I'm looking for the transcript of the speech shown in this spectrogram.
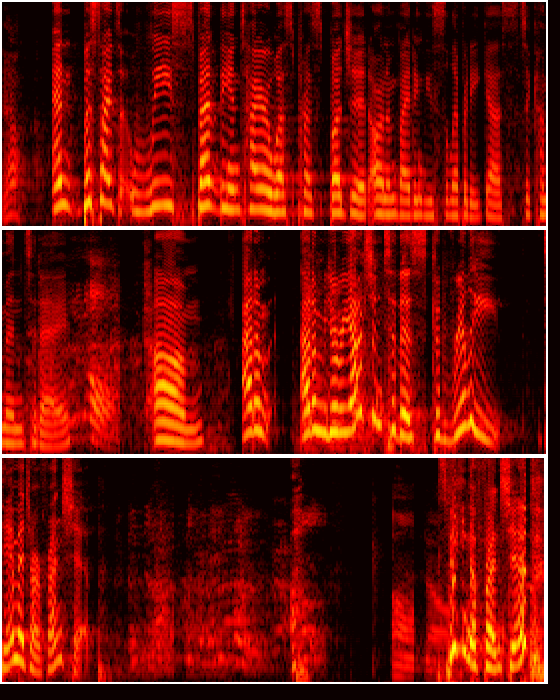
yeah. And besides, we spent the entire West Pres budget on inviting these celebrity guests to come in today. Um, Adam, Adam, your reaction to this could really damage our friendship. Oh, no. Speaking of friendship, No.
